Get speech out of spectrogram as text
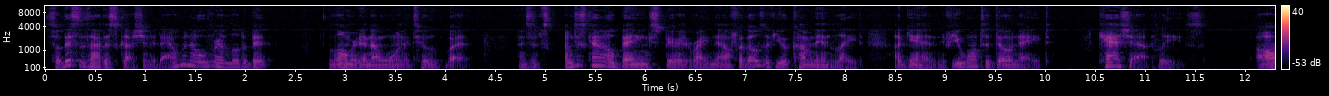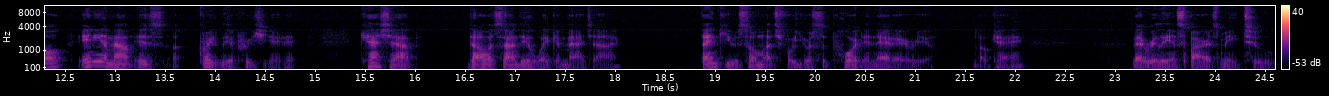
So this is our discussion today. I went over a little bit longer than I wanted to, but I'm just, kind of obeying spirit right now. For those of you who are coming in late, again, if you want to donate, Cash App, please. All any amount is uh, greatly appreciated. Cash App, dollar sign the awakened magi. Thank you so much for your support in that area. Okay. That really inspires me to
